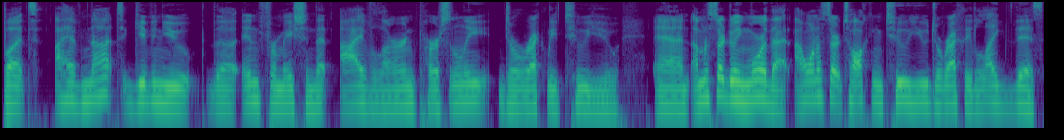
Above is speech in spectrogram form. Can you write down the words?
But I have not given you the information that I've learned personally directly to you. And I'm going to start doing more of that. I want to start talking to you directly like this,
